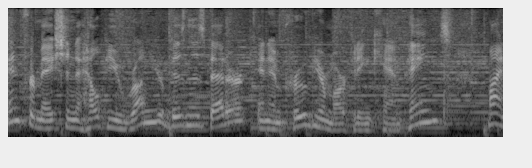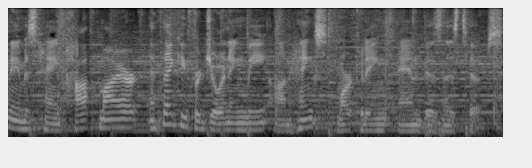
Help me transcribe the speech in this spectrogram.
information to help you run your business better and improve your marketing campaigns. My name is Hank Hoffmeyer, and thank you for joining me on Hank's Marketing and Business Tips.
